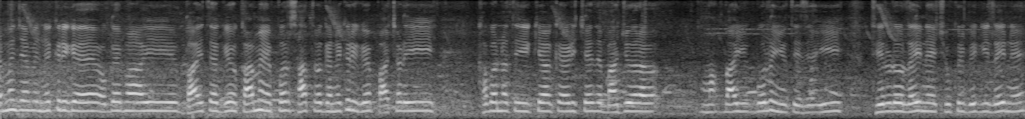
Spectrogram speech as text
એમ જ અમે નીકળી ગયા. ઓગેમાં એ ભાઈ ત્યાં ગયો કામે પર સાત વાગે નીકળી ગયો. પાછળ એ ખબર નથી ક્યાં કેડી છે ને બાજુવાળા બાઈ બોલી હતી એ થેરડો લઈને, છોકરી ભેગી લઈને,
